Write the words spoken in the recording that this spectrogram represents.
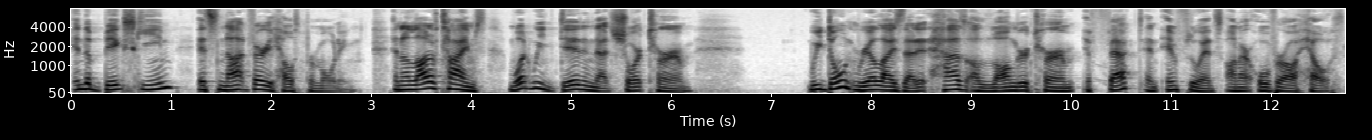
in the big scheme, it's not very health promoting. And a lot of times, what we did in that short term, we don't realize that it has a longer term effect and influence on our overall health.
